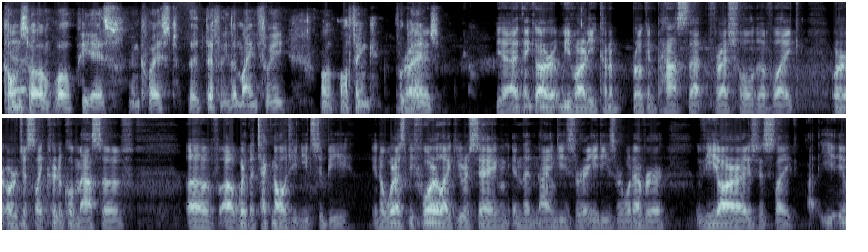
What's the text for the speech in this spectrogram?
console, well, PS and Quest, they're definitely the main three, I, I think, for Right. games. Yeah, I think our, we've already kind of broken past that threshold of like, or or just like critical mass of, of uh, where the technology needs to be. You know, whereas before, like you were saying in the '90s or '80s or whatever, VR is just like it,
